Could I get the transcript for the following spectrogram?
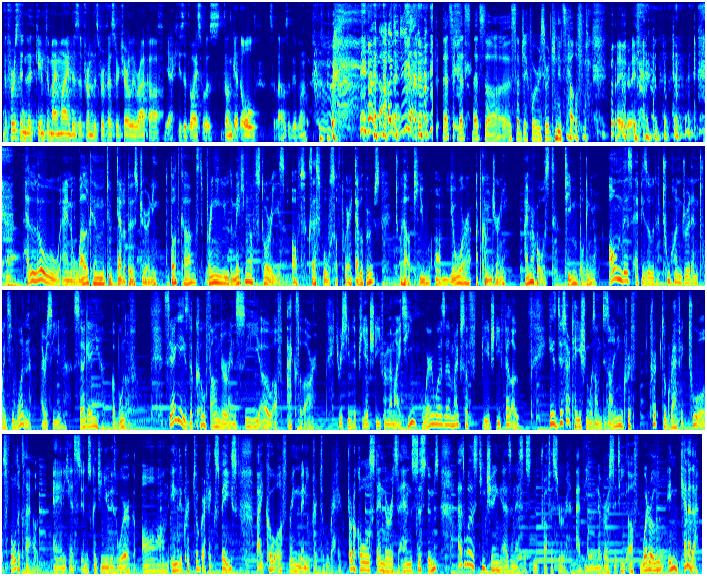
The first thing that came to my mind is from this professor Charlie Rackoff. Yeah, his advice was don't get old. So that was a good one. How'd you do that? That's that's that's a subject for research in itself. right, right. Hello and welcome to Developer's Journey, the podcast bringing you the making of stories of successful software developers to help you on your upcoming journey. I'm your host, Tim Bourguignon. On this episode 221, I receive Sergey Gorbunov. Sergey is the co founder and CEO of Axelar. He received a PhD from MIT, where he was a Microsoft PhD fellow. His dissertation was on designing cryptographic tools for the cloud, and he has since continued his work on in the cryptographic space by co-authoring many cryptographic protocols, standards, and systems, as well as teaching as an assistant professor at the University of Waterloo in Canada.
